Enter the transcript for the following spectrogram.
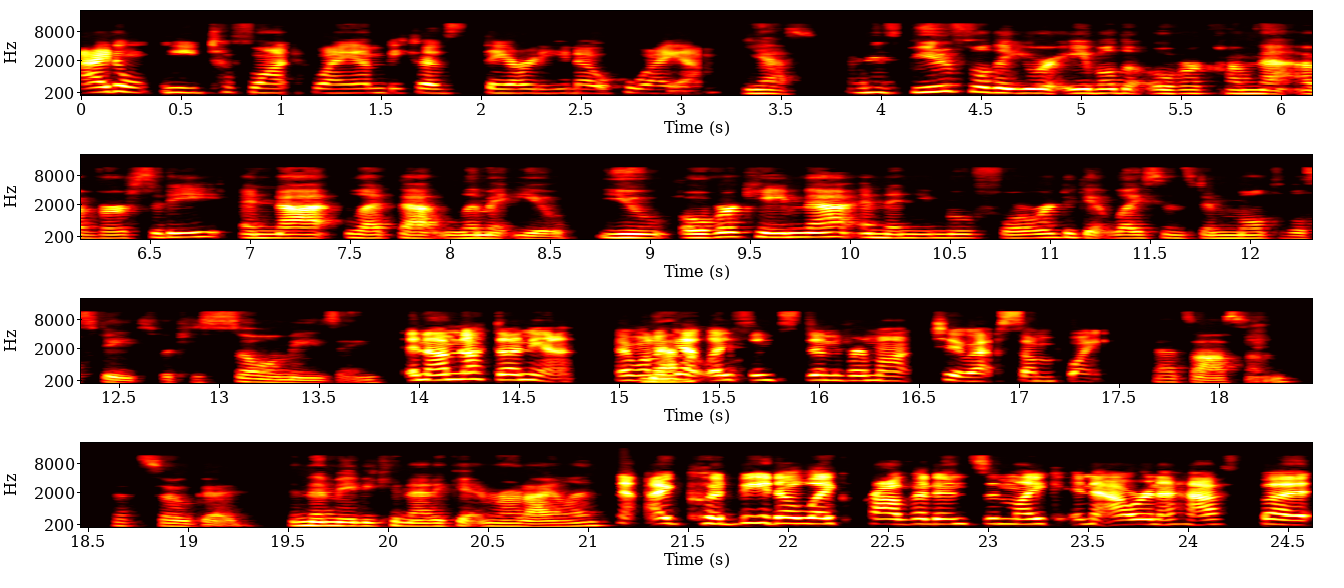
I don't need to flaunt who I am because they already know who I am. Yes. And it's beautiful that you were able to overcome that adversity and not let that limit you. You overcame that and then you move forward to get licensed in multiple states, which is so amazing. And I'm not done yet. I want to yeah. get licensed in Vermont too at some point. That's awesome. That's so good and then maybe Connecticut and Rhode Island. I could be to like Providence in like an hour and a half, but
